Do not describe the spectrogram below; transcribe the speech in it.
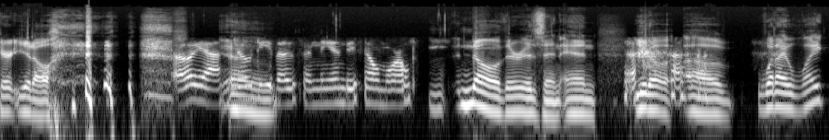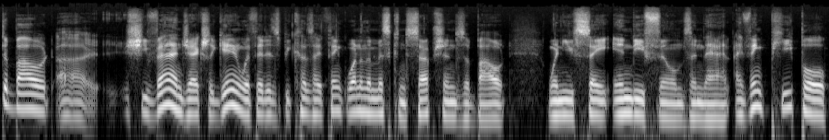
or you know. oh yeah, no um, divas in the indie film world. N- no, there isn't, and you know. What I liked about uh, Shevenge actually getting with it is because I think one of the misconceptions about when you say indie films and that I think people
